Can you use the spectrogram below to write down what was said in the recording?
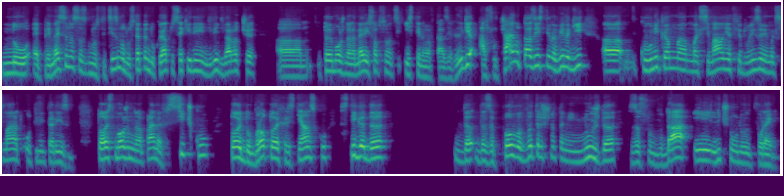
Но е примесена с гностицизма до степен, до която всеки един индивид вярва, че той може да намери собствената си истина в тази религия, а случайно тази истина винаги а, клони към максималният хедонизъм и максималният утилитаризъм. Тоест можем да направим всичко, то е добро, то е християнско, стига да, да, да запълва вътрешната ни нужда за свобода и лично удовлетворение.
